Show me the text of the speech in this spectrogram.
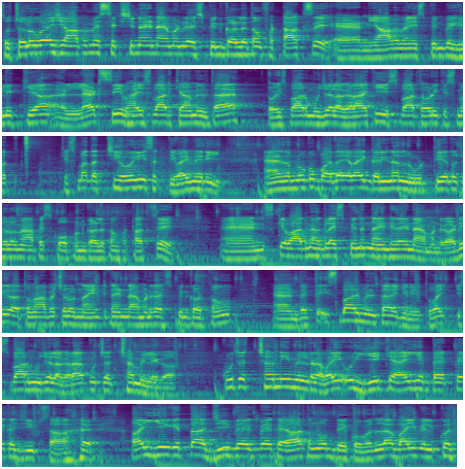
तो चलो गाइज़ यहाँ पे मैं 69 डायमंड का स्पिन कर लेता हूँ फटाक से एंड यहाँ पे मैंने स्पिन पे क्लिक किया। लेट्स सी भाई, इस बार क्या मिलता है। तो इस बार मुझे लग रहा है कि इस बार थोड़ी किस्मत किस्मत अच्छी हो ही नहीं सकती भाई मेरी। एंड हम लोग को पता है भाई, गरीना लूटती है तो चलो मैं यहाँ पे इसको ओपन कर लेता हूँ फटाक से। एंड इसके बाद में अगला स्पिन है नाइन्टी नाइन डायमंड का, ठीक है? तो मैं यहाँ पे चलो नाइन्टी नाइन डायमंड का स्पिन करता हूँ। एंड देखते इस बार मिलता है कि नहीं। तो भाई, इस बार मुझे लग रहा है कुछ अच्छा मिलेगा। कुछ अच्छा नहीं मिल रहा भाई। और ये क्या है? ये बैकपैक अजीब सा। भाई, ये कितना अजीब बैकपैक है यार, तुम लोग देखो। मतलब भाई, बिल्कुल।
